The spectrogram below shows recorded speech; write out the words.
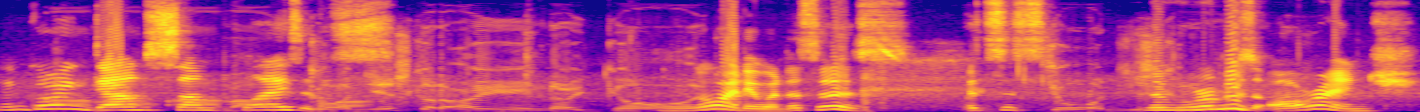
I'm going down to some places. God, you just got owned. Oh God. No idea what this is. It's just God, the room is orange.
